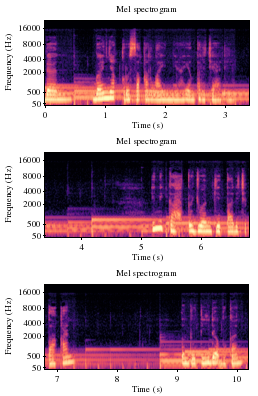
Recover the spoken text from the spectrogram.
dan banyak kerusakan lainnya yang terjadi. Inikah tujuan kita diciptakan? Tentu tidak, bukan?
